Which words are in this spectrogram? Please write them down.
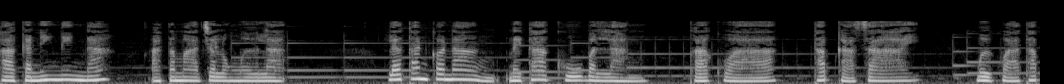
พากันนิ่งๆนะอาตมาจะลงมือละ แล้วท่านก็นั่งในท่าคูบัลลังขาขวา ทับขาซ้าย มือขวาทับ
